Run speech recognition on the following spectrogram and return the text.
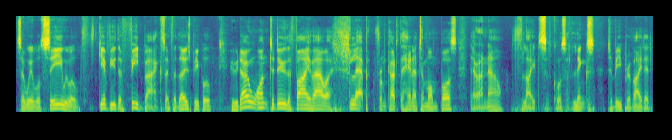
So we will see, we will give you the feedback. So for those people who don't want to do the five hour schlep from Cartagena to Mompos, there are now flights. Of course, links to be provided.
